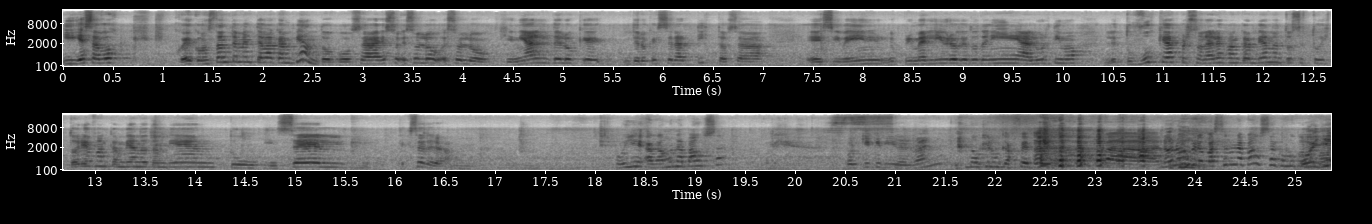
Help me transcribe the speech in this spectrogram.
Y esa voz constantemente va cambiando, o sea, eso, eso, es lo, eso es lo genial de lo que, de lo que es ser artista, o sea, eh, si veis el primer libro que tú tenías al último, tus búsquedas personales van cambiando, entonces tus historias van cambiando también, tu pincel, etcétera. Oye, hagamos una pausa. ¿Por qué quería ir al baño? No, quiero un café. Pero No, no, pero para hacer una pausa. como Oye,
